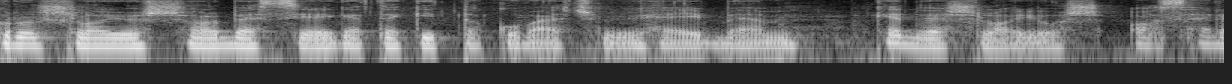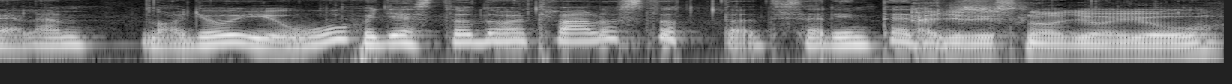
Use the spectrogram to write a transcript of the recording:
Bokros Lajossal beszélgetek itt a Kovács műhelyben. Kedves Lajos, a szerelem nagyon jó, hogy ezt a dalt választottad, szerinted? Egyrészt nagyon jó,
